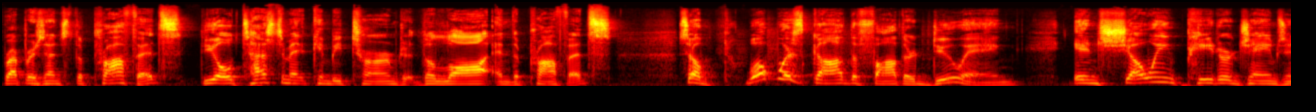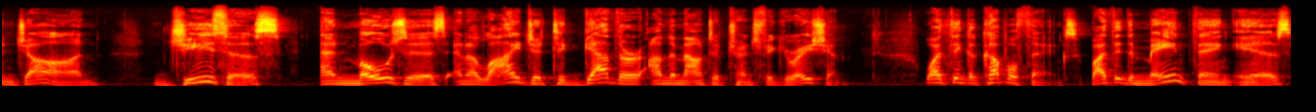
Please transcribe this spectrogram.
represents the prophets. The Old Testament can be termed the law and the prophets. So, what was God the Father doing in showing Peter, James, and John Jesus and Moses and Elijah together on the Mount of Transfiguration? Well, I think a couple things. But I think the main thing is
